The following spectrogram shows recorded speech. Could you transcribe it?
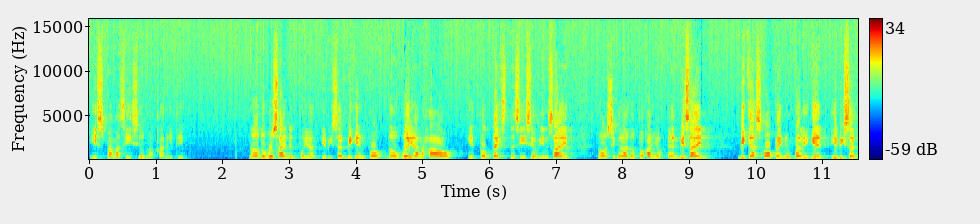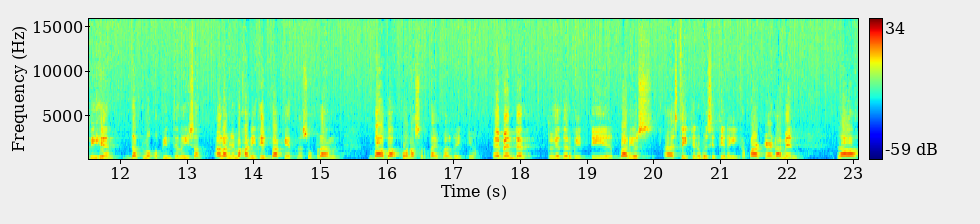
is mga sisiw, mga native. No, double-sided po yun. Ibig sabihin po, the way and how it protects the sisiw inside, no, sigurado po kayo. And beside, because open yung paligid, ibig sabihin, the flow of ventilation. Alam niyo makanitive bakit na sobrang baba po na survival rate nyo. Even then, together with the various uh, state university naging kapartner namin, na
